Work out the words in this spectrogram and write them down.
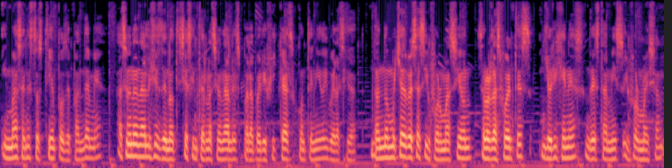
y más en estos tiempos de pandemia, hace un análisis de noticias internacionales para verificar su contenido y veracidad, dando muchas veces información sobre las fuentes y orígenes de esta misinformation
